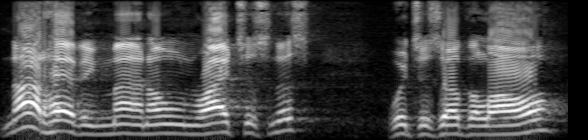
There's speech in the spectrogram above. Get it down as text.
not having mine own righteousness, which is of the law,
